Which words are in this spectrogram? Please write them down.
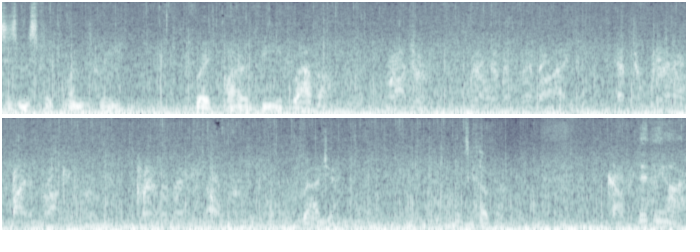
This is Misfit 1-3. We're at RV Bravo. Roger. We're holding nearby. Have two PLR fighters blocking route. Clear the way. Over. Roger. Let's cover. Copy. There they are.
